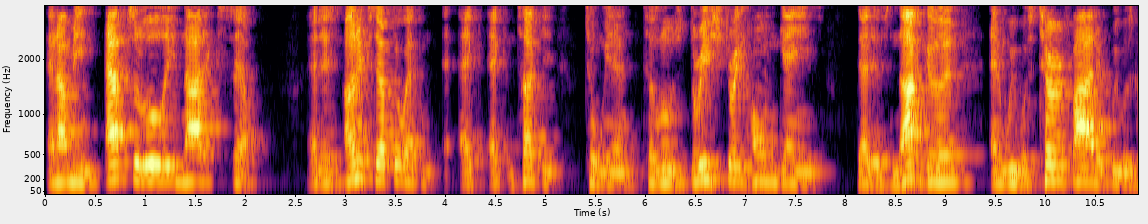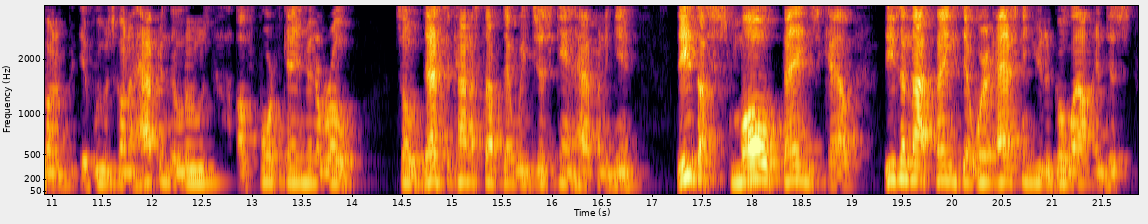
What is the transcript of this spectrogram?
and I mean absolutely not accept. And it's unacceptable at, at, at Kentucky to win, to lose three straight home games. That is not good. And we was terrified if we was gonna if we was gonna happen to lose a fourth game in a row. So that's the kind of stuff that we just can't happen again. These are small things, Cal. These are not things that we're asking you to go out and just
